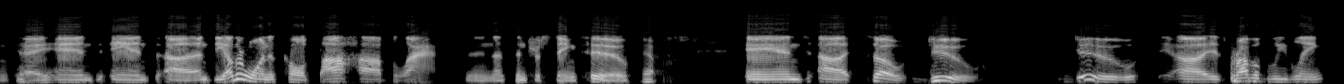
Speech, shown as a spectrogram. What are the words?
Okay, and and uh, and the other one is called Baja Blast, and that's interesting too. Yep. And uh, so do do uh, is probably linked.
